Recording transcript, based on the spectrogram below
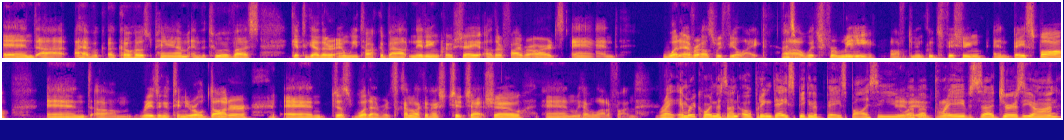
And uh, I have a, a co-host Pam, and the two of us get together and we talk about knitting, crochet, other fiber arts, and whatever else we feel like. Uh, which for me often includes fishing and baseball and um, raising a 10 year old daughter and just whatever. It's kind of like a nice chit chat show, and we have a lot of fun. Right, and we're recording this on opening day. Speaking of baseball, I see you It have a. Braves uh, jersey on.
